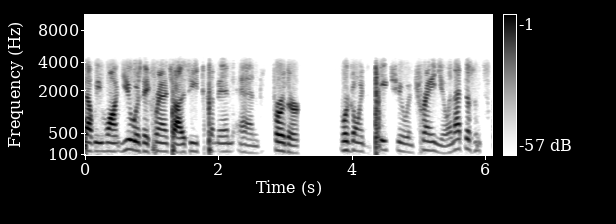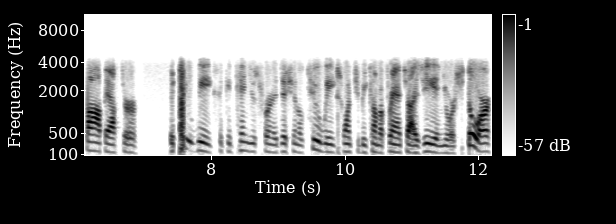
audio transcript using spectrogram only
that we want you as a franchisee to come in and further we're going to teach you and train you and that doesn't stop after the two weeks. It continues for an additional two weeks once you become a franchisee in your store.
